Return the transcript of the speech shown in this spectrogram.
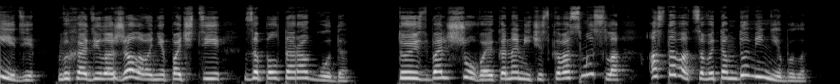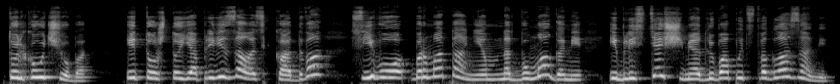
меди выходило жалование почти за полтора года. То есть большого экономического смысла оставаться в этом доме не было только учеба. И то, что я привязалась к К2 с его бормотанием над бумагами и блестящими от любопытства глазами.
